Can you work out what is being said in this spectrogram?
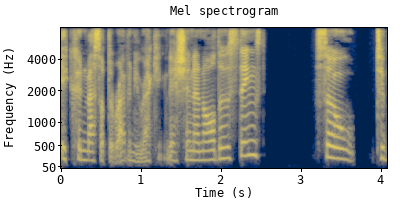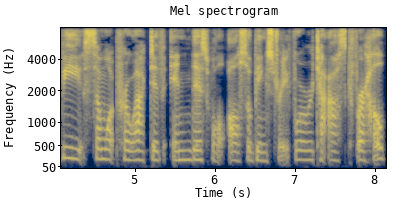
it could mess up the revenue recognition and all those things. So, to be somewhat proactive in this while also being straightforward to ask for help,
